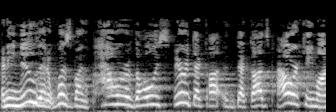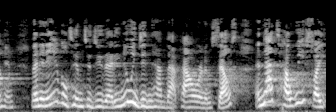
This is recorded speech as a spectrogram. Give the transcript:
And he knew that it was by the power of the Holy Spirit that God, that God's power came on him that enabled him to do that. He knew he didn't have that power in himself. And that's how we fight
